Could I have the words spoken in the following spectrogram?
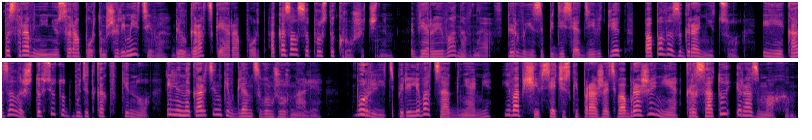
По сравнению с аэропортом Шереметьево, Белградский аэропорт оказался просто крошечным. Вера Ивановна впервые за 59 лет попала за границу, и ей казалось, что все тут будет как в кино или на картинке в глянцевом журнале. Бурлить, переливаться огнями и вообще всячески поражать воображение красотой и размахом.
